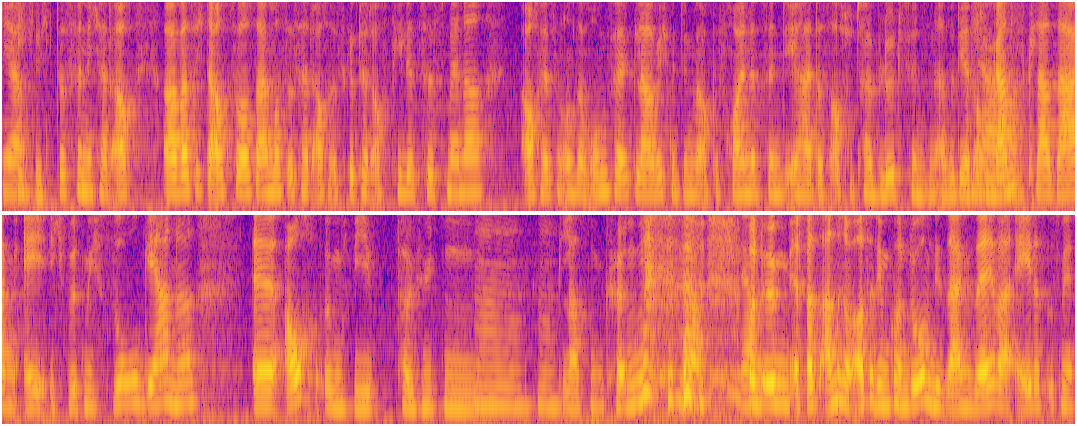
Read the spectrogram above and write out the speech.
ja, eklig. Das finde ich halt auch. Aber was ich da auch zu auch sagen muss, ist halt auch, es gibt halt auch viele Cis-Männer, auch jetzt in unserem Umfeld, glaube ich, mit denen wir auch befreundet sind, die halt das auch total blöd finden. Also die halt ja. auch ganz klar sagen, ey, ich würde mich so gerne äh, auch irgendwie verhüten mhm. lassen können ja, ja. von irgendetwas anderem außer dem Kondom. Die sagen selber, ey, das ist mir,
